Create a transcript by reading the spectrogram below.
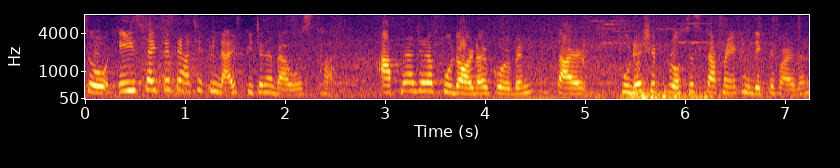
সো এই সাইডটাতে আছে একটি লাইভ কিচেনের ব্যবস্থা। আপনারা যারা ফুড অর্ডার করবেন, তার ফুডের সেই প্রসেসটা আপনারা এখানে দেখতে পারবেন।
